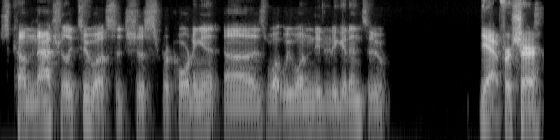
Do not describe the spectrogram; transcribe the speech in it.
just come naturally to us. It's just recording it uh, is what we wanted needed to get into. Yeah, for sure.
